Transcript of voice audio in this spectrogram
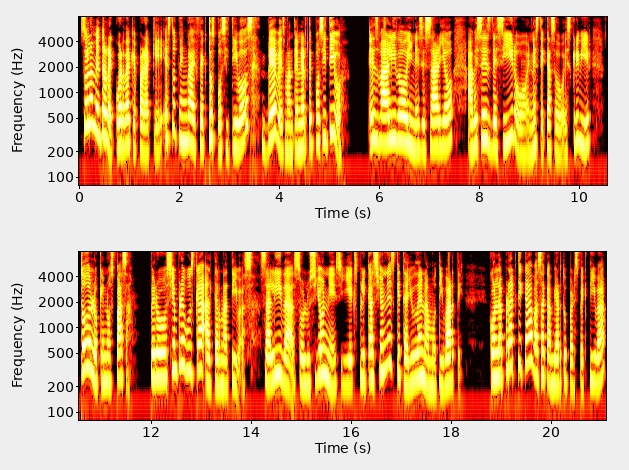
Solamente recuerda que para que esto tenga efectos positivos, debes mantenerte positivo. Es válido y necesario a veces decir, o en este caso escribir, todo lo que nos pasa, pero siempre busca alternativas, salidas, soluciones y explicaciones que te ayuden a motivarte. Con la práctica vas a cambiar tu perspectiva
